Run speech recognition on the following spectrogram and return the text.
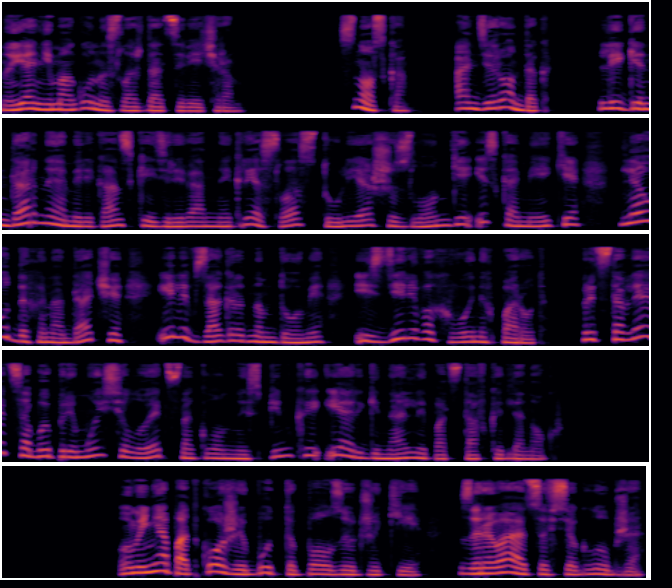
но я не могу наслаждаться вечером. Сноска. Андерондок — легендарные американские деревянные кресла, стулья, шезлонги и скамейки для отдыха на даче или в загородном доме из дерева хвойных пород. Представляет собой прямой силуэт с наклонной спинкой и оригинальной подставкой для ног. У меня под кожей будто ползают жуки, зарываются все глубже,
